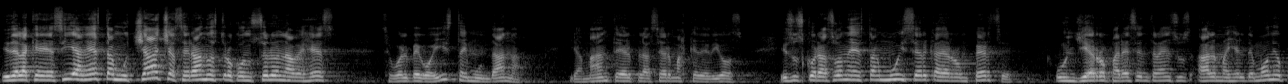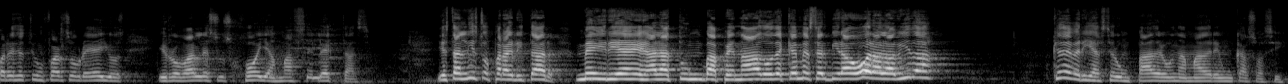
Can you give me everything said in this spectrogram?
y de la que decían, esta muchacha será nuestro consuelo en la vejez, se vuelve egoísta y mundana, y amante del placer más que de Dios y sus corazones están muy cerca de romperse. Un hierro parece entrar en sus almas y el demonio parece triunfar sobre ellos y robarles sus joyas más selectas. Y están listos para gritar, me iré a la tumba penado, ¿de qué me servirá ahora la vida? ¿Qué debería hacer un padre o una madre en un caso así?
